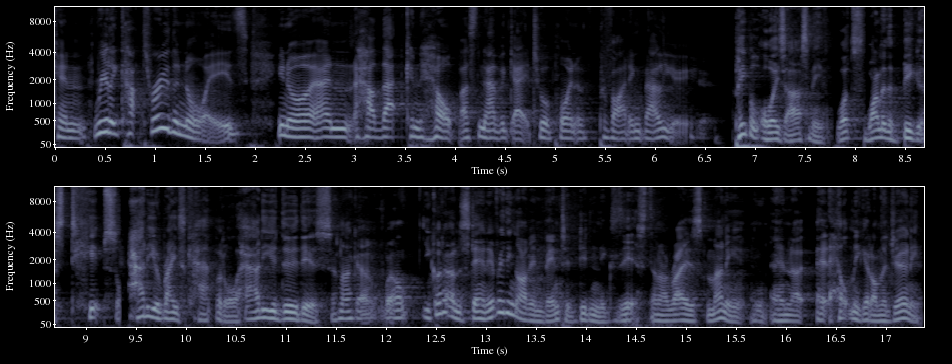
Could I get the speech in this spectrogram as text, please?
can really cut through the noise, you know, and how that can help us navigate to a point of providing value. People always ask me, what's one of the biggest tips? How do you raise capital? How do you do this? And I go, well, you've got to understand everything I've invented didn't exist. And I raised money and, uh, it helped me get on the journey.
